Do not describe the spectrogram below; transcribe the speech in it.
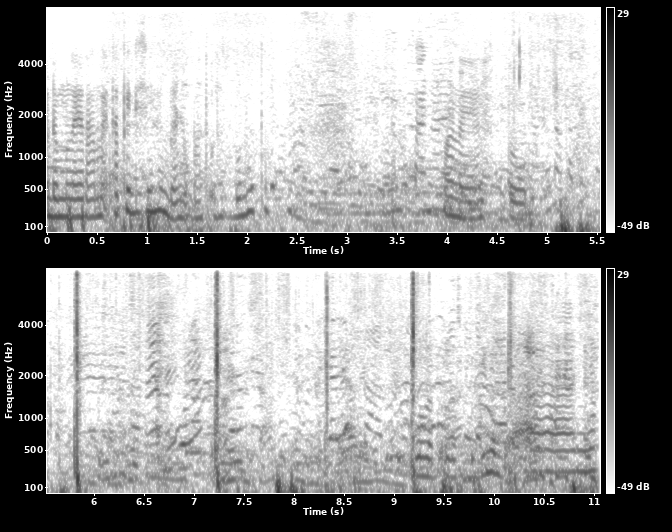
Udah mulai ramai, tapi di sini banyak banget ulat bulu tuh. Mana ya? Tuh. Begini banyak.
